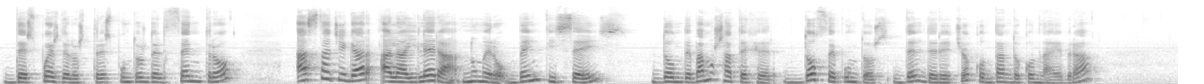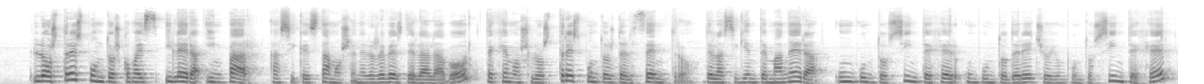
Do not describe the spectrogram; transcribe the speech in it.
después de los tres puntos del centro, hasta llegar a la hilera número 26, donde vamos a tejer 12 puntos del derecho contando con la hebra. Los tres puntos, como es hilera impar, así que estamos en el revés de la labor, tejemos los tres puntos del centro de la siguiente manera, un punto sin tejer, un punto derecho y un punto sin tejer,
